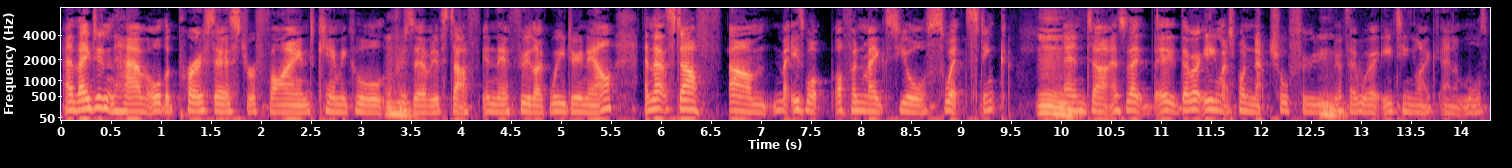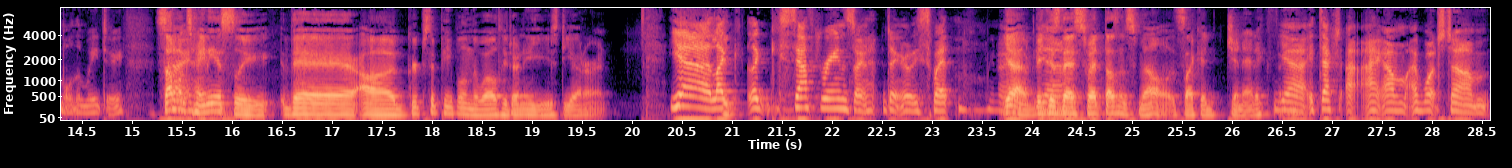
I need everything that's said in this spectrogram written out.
And they didn't have all the processed, refined, chemical, Mm-hmm. preservative stuff in their food like we do now. And that stuff um, is what often makes your sweat stink. Mm. And uh, and so they, they they were eating much more natural food, even if they were eating like animals more than we do. So- Simultaneously, there are groups of people in the world who don't need to use deodorant. Yeah, like like South Koreans don't don't really sweat. you know, Yeah, because yeah. their sweat doesn't smell. It's like a genetic thing. yeah, it's actually I I, um I watched um,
